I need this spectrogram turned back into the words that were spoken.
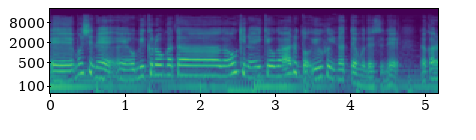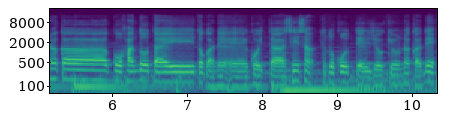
えー、もしね、えオミクロン型が大きな影響があるというふうになってもですね、なかなかこう半導体とかねえ、こういった生産、滞っている状況の中で、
